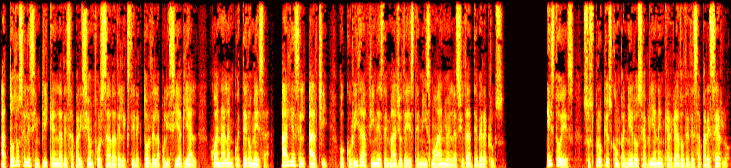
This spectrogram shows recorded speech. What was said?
A todos se les implica en la desaparición forzada del exdirector de la Policía Vial, Juan Alan Cuetero Mesa, alias el Archi, ocurrida a fines de mayo de este mismo año en la ciudad de Veracruz. Esto es, sus propios compañeros se habrían encargado de desaparecerlo,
